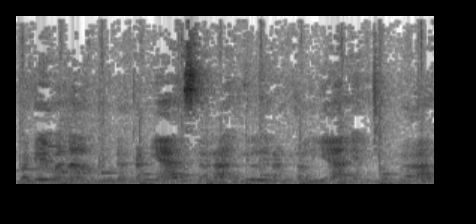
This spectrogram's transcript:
Bagaimana? Mudah kan ya? Sekarang giliran kalian yang coba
